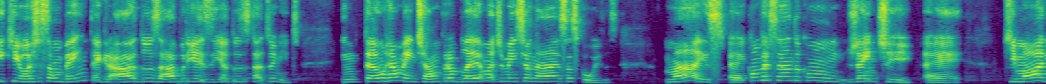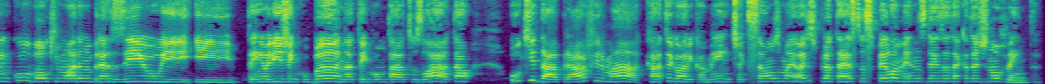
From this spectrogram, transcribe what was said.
e que hoje são bem integrados à burguesia dos Estados Unidos. Então, realmente, é um problema de mencionar essas coisas. Mas, é, conversando com gente é, que mora em Cuba ou que mora no Brasil e, e tem origem cubana, tem contatos lá tal, o que dá para afirmar categoricamente é que são os maiores protestos, pelo menos desde a década de 90.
